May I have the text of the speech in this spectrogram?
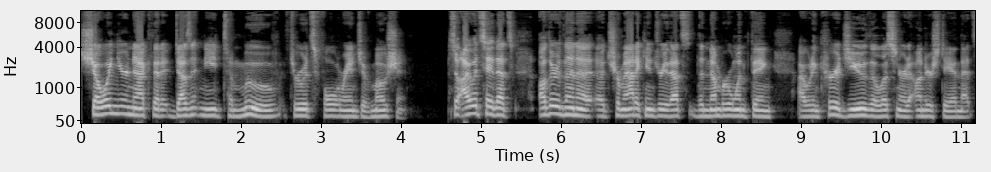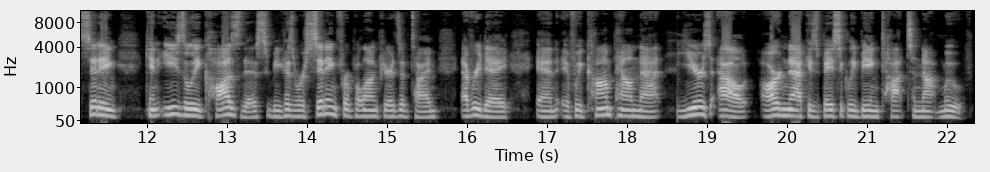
showing your neck that it doesn't need to move through its full range of motion. So I would say that's other than a, a, traumatic injury, that's the number one thing I would encourage you, the listener, to understand that sitting can easily cause this because we're sitting for prolonged periods of time every day. And if we compound that years out, our neck is basically being taught to not move.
